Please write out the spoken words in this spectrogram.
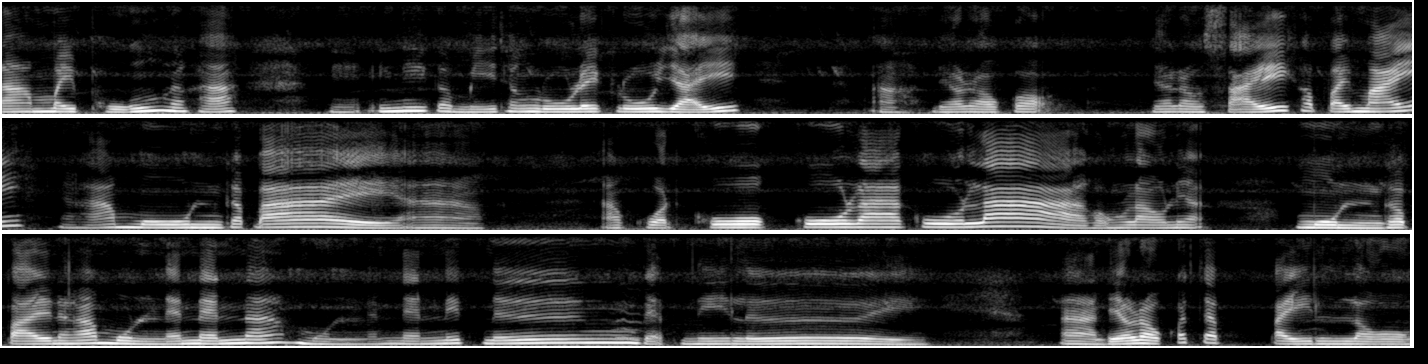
น้ำไม่ผุ้งนะคะ นี่อันนี่ก็มีทั้งรูเล็กรูใหญ่ อะเดี๋ยวเราก็เดี๋ยวเราใส่เข้าไปไหมนะคะ มูลเข้าไปอ่าเอาขวดโคโคลาโคล่าของเราเนี่ยหมุนเข้าไปนะคะหมุนแน่นๆนะหมุนแน่นๆนิดนึงแบบนี้เลยอ่าเดี๋ยวเราก็จะไปลอง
